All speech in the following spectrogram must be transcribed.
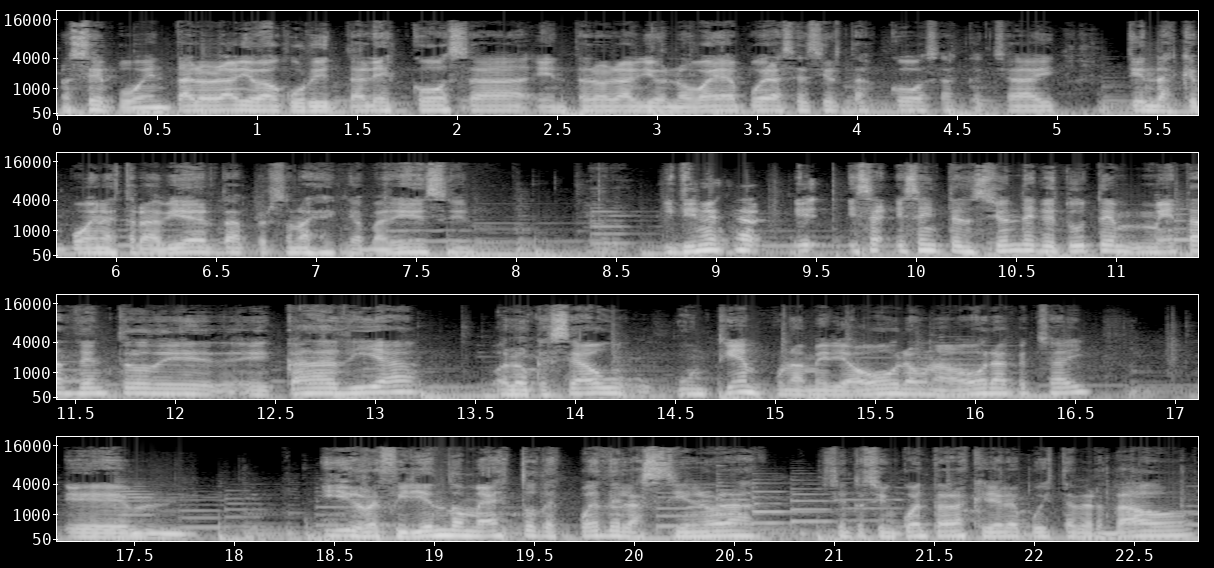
No sé, pues en tal horario va a ocurrir tales cosas, en tal horario no vaya a poder hacer ciertas cosas, ¿cachai? Tiendas que pueden estar abiertas, personajes que aparecen. Y tienes esa, e- esa, esa intención de que tú te metas dentro de, de cada día, o lo que sea, un, tiempo, una media hora, una hora, ¿cachai? Eh, y refiriéndome a esto después de las 100 horas, 150 horas que ya le pudiste haber dado,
